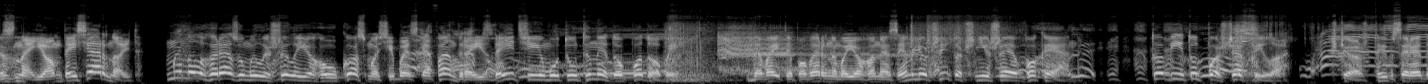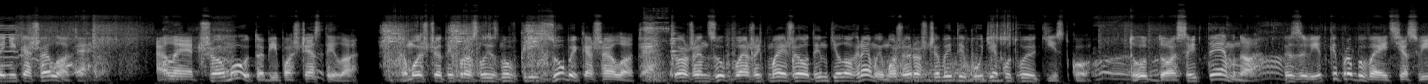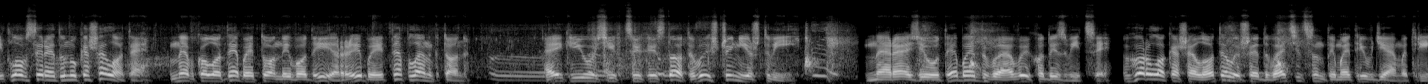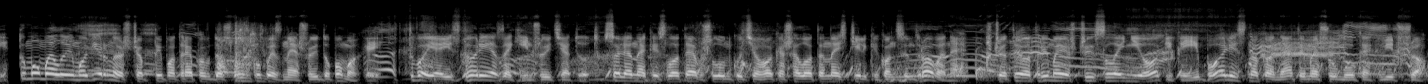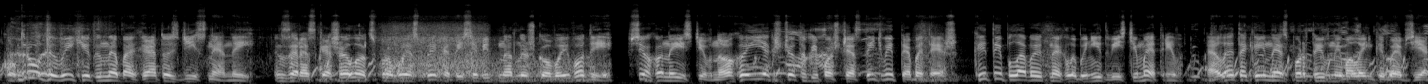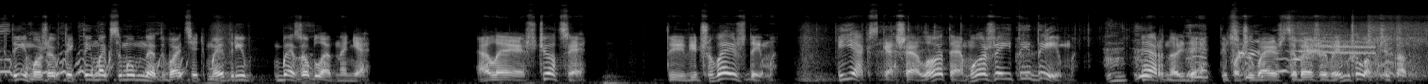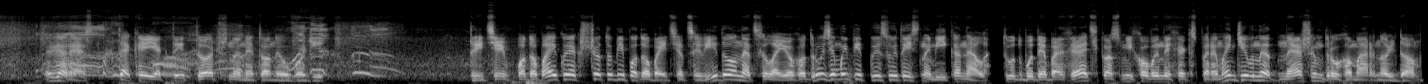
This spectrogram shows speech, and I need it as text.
Знайомтесь, Арнольд. Минулого разу ми лишили його у космосі без скафандра, і здається, йому тут не до подоби. Давайте повернемо його на землю, чи точніше в океан. Тобі тут пощастило. Що ж, ти всередині кашалота. Але чому тобі пощастило? Тому що ти прослизнув крізь зуби кашалота. Кожен зуб важить майже один кілограм і може розчавити будь-яку твою кістку. Тут досить темно. Звідки пробивається світло всередину кашалота? Навколо тебе тони води, риби та планктон. IQ усіх цих істот вище, ніж твій. Наразі у тебе два виходи звідси. Горло кашалота лише 20 сантиметрів в діаметрі, тому мало ймовірно, щоб ти потрапив до шлунку без нашої допомоги. Твоя історія закінчується тут. Соляна кислота в шлунку цього кашалота настільки концентрована, що ти отримаєш численні опіки і болісно конатимеш у муках від шоку. Другий вихід набагато здійснений. Зараз кашалот спробує спекатися від надлишкової води, всього неїстівного, і якщо тобі пощастить, від тебе теж. Кити плавають на глибині 200 метрів, але такий неспортивний маленький бевзі, як ти, може втекти максимум на 20 метрів без обладнання. Але що це? Ти відчуваєш дим? Як з кашалота може йти дим? Арнольде, ти почуваєш себе живим хлопчиком? Гаразд, такий, як ти, точно не тоне у воді. Тицяй вподобайку, якщо тобі подобається це відео, надсилай його друзям і підписуйтесь на мій канал. Тут буде багатько сміховинних експериментів над нашим другом Арнольдом.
